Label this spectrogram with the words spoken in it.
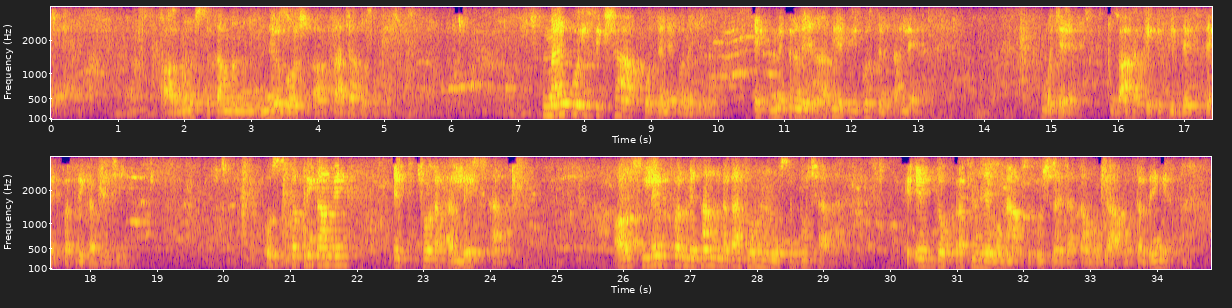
और मनुष्य का मन निर्बोझ और ताज़ा हो सके। मैं कोई शिक्षा आपको देने को नहीं हूँ। एक मित्र ने अभी अभी कुछ दिन पहले मुझे बाहर के किसी देश से एक पत्रिका भेजी। उस पत्रिका में एक छोटा सा लेख था और उस लेख पर निशान लगा तो उन्होंने मुझसे पूछा कि एक दो प्रश्न है वो मैं आपसे पूछना चाहता हूँ कि आप उत्तर देंगे?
